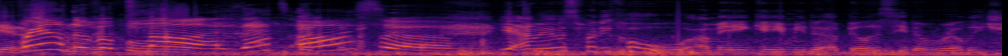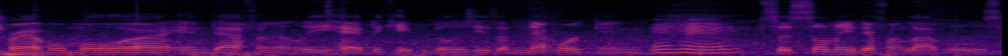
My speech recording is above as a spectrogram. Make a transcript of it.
Yeah, Round of really cool. applause. That's awesome. Yeah, I mean, it was pretty cool. I mean, it gave me the ability to really travel more and definitely have the capabilities of networking Mhm. to so many different levels,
